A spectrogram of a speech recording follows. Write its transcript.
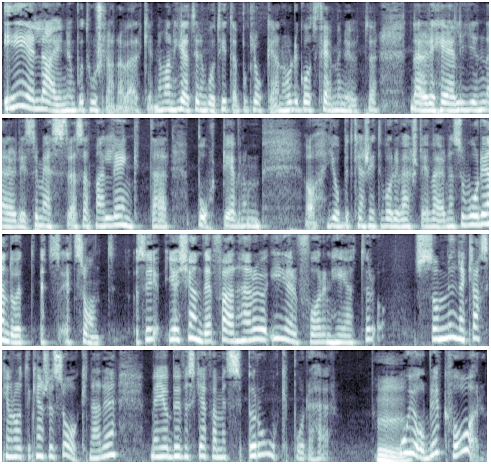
är linen på Torslandaverken. När man hela tiden går och tittar på klockan. Har det gått fem minuter? När är det helg? När är det semester? Så att man längtar bort. Även om ja, jobbet kanske inte var det värsta i världen så var det ändå ett, ett, ett sånt. Så jag kände, fan här har jag erfarenheter som mina klasskamrater kanske saknade. Men jag behöver skaffa mig ett språk på det här. Mm. Och jag blev kvar.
